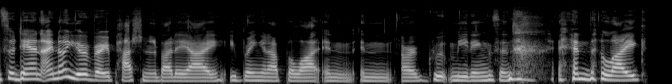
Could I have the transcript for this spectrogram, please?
So Dan, I know you're very passionate about AI. You bring it up a lot in in our group meetings and and the like.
